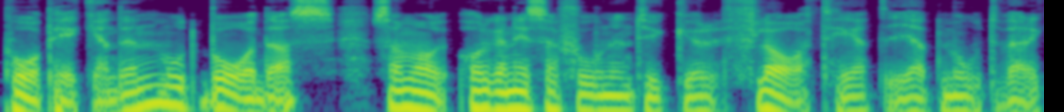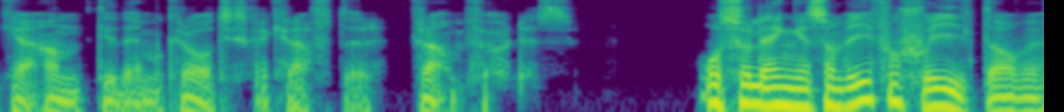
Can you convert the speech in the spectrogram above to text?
påpekanden mot bådas som organisationen tycker flathet i att motverka antidemokratiska krafter framfördes. Och så länge som vi får skit av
